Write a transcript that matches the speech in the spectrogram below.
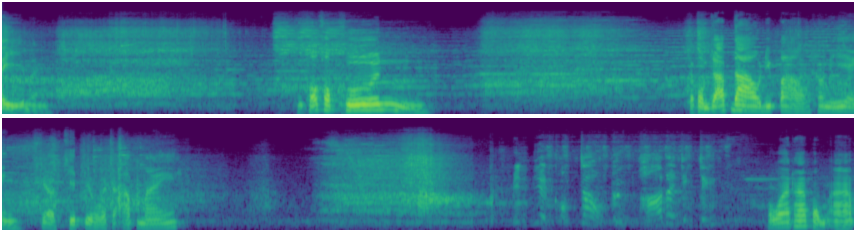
ตีมันขอขอบคุณ แต่ผมจะอัพดาวดีเปล่า เท่านี้เองที่แบบคิดอยู่ว่าจะอัพไหมมินเนี่ยนของเจ้าพึ่งพาได้จริงเพราะว่าถ้าผมอัพ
